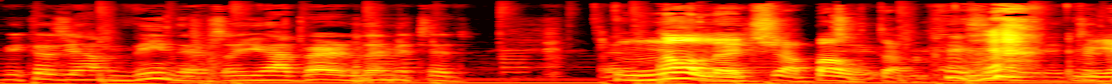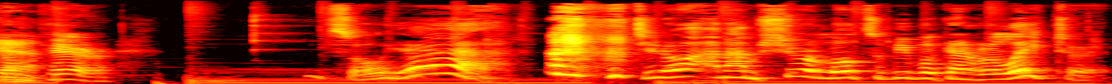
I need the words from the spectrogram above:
because you haven't been there, so you have very limited uh, Knowledge about to, them. exactly, to Yeah. compare. So yeah, Do you know, and I'm sure lots of people can relate to it,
